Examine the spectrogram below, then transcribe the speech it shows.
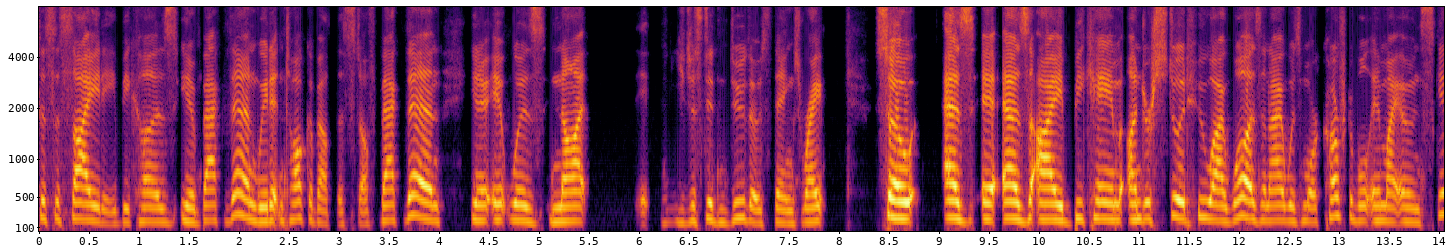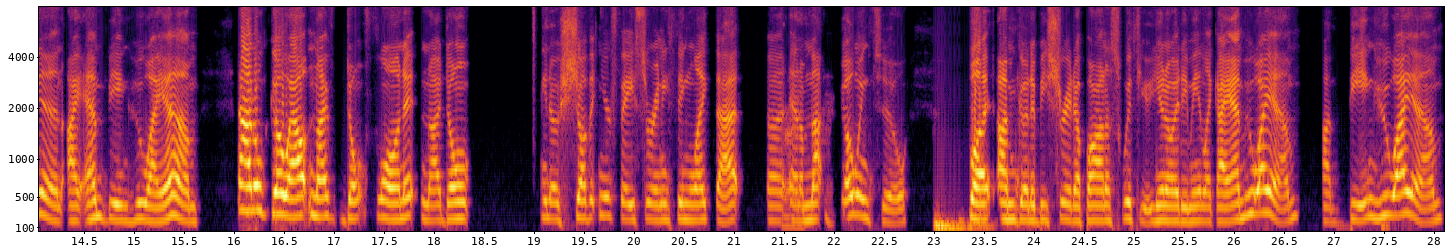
to society because you know back then we didn't talk about this stuff back then you know it was not it, you just didn't do those things right so as as i became understood who i was and i was more comfortable in my own skin i am being who i am now, i don't go out and i don't flaunt it and i don't you know shove it in your face or anything like that uh, right. and i'm not going to but i'm going to be straight up honest with you you know what i mean like i am who i am i'm being who i am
